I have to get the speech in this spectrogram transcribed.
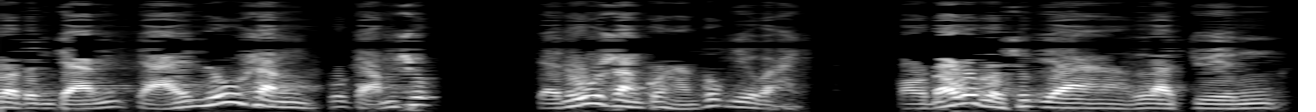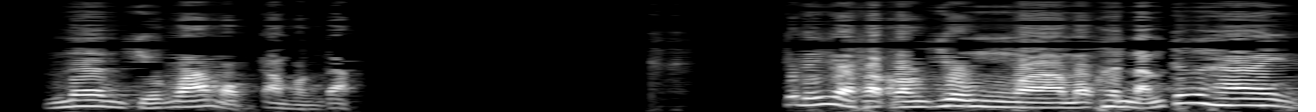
vào tình trạng chảy nú răng của cảm xúc, chảy nú răng của hạnh phúc như vậy còn đối với người xuất gia là chuyện nên chuyển hóa một trăm phần trăm. Cái điển nhà Phật còn dùng à, một hình ảnh thứ hai,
